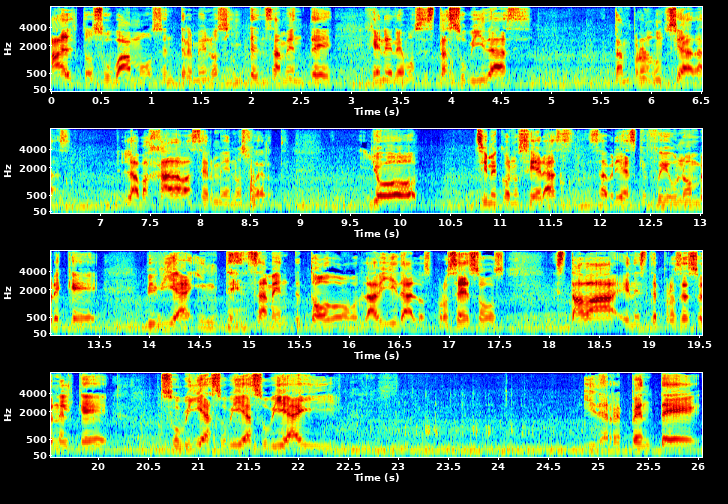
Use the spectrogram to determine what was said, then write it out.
alto subamos, entre menos intensamente generemos estas subidas tan pronunciadas, la bajada va a ser menos fuerte. Yo, si me conocieras, sabrías que fui un hombre que vivía intensamente todo, la vida, los procesos. Estaba en este proceso en el que subía, subía, subía y, y de repente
